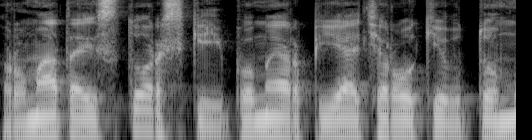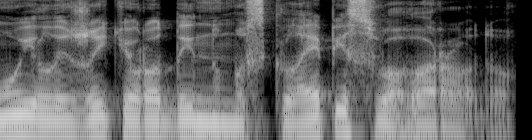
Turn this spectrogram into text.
Румата Есторський помер п'ять років тому і лежить у родинному склепі свого роду,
